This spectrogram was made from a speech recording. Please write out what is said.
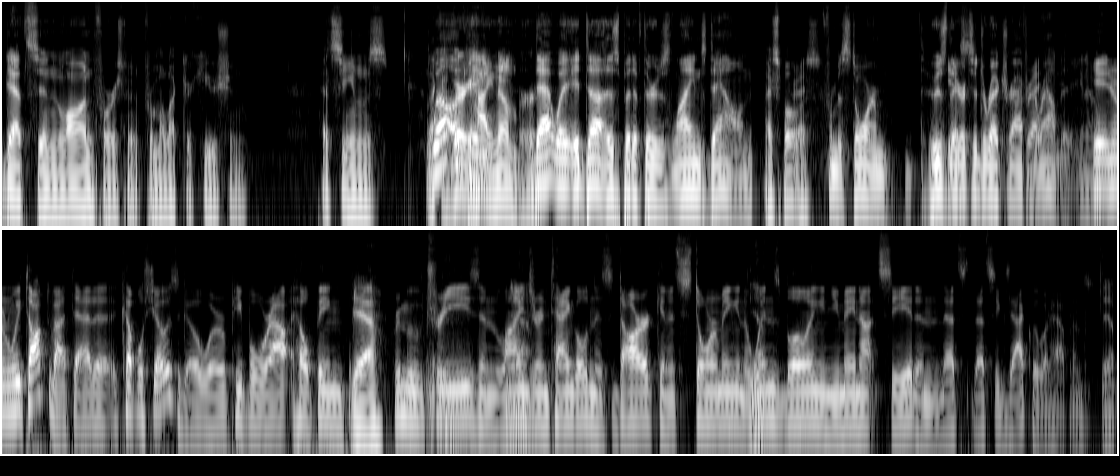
deaths in law enforcement from electrocution. That seems like a very okay, high number. That way it does, but if there's lines down I suppose. from a storm, who's there to direct traffic Right. around it? You know, Yeah, and we talked about that a, a couple shows ago, where people were out helping Yeah. remove trees, and lines Yeah. are entangled, and it's dark, and it's storming, and the Yep. wind's blowing, and you may not see it, and that's that's exactly what happens. Yep.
